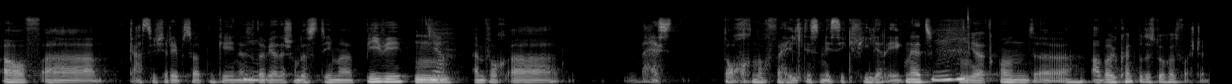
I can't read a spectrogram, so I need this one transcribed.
auf äh, klassische Rebsorten gehen. Also da wäre schon das Thema Biwi. Ja. Einfach, äh, weil es doch noch verhältnismäßig viel regnet. Ja. Und, äh, aber könnte man das durchaus vorstellen.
